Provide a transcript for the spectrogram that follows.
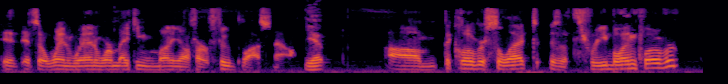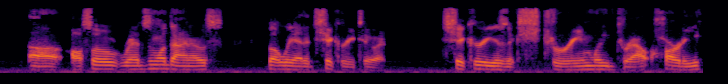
It, it's a win-win. We're making money off our food plots now. Yep. Um, the Clover Select is a three blend clover, uh, also reds and ladinos, but we added chicory to it. Chicory is extremely drought hardy.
